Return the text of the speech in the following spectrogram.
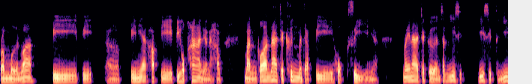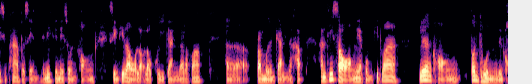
ประเมินว่าปีปีเอ่อปีนี้ครับปีปี 65เนี่ยนะครับมันก็น่าจะขึ้นมาจากปี 64เนี่ยไม่น่าจะเกินสัก 20 20ถึง25เปอร์เซ็นต์อันนี้คือในส่วนของสิ่งที่เราเราเราคุยกันแล้วเราก็ประเมินกันนะครับ อันที่สองเนี่ยผมคิดว่า เรื่องของต้นทุนหรือค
